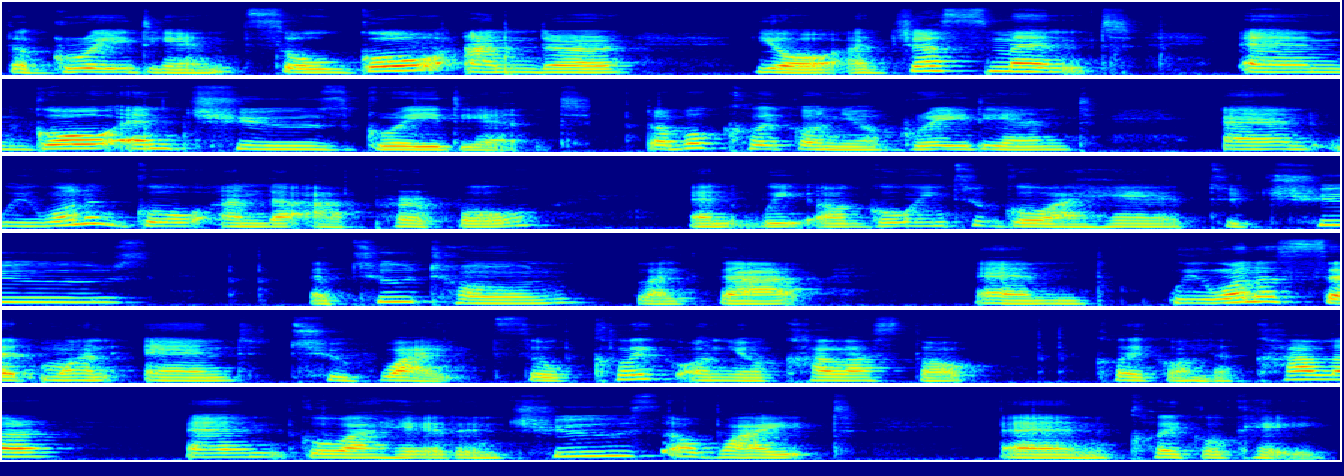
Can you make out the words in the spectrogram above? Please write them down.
the gradient. So go under your adjustment and go and choose gradient. Double click on your gradient and we want to go under our purple and we are going to go ahead to choose a two-tone like that and we want to set one end to white. So click on your color stop, click on the color and go ahead and choose a white and click OK.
